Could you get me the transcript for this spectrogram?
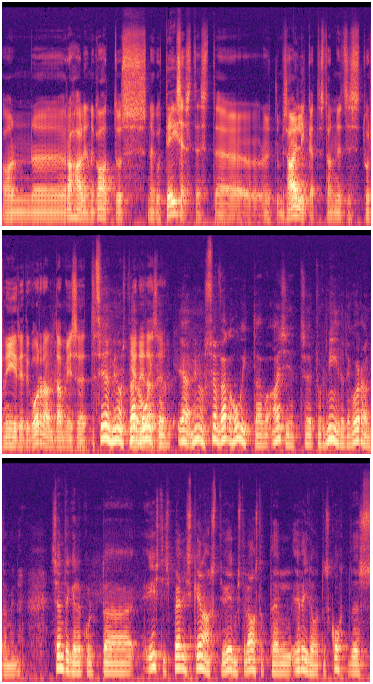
on äh, rahaline kaotus nagu teisestest äh, ütleme siis allikatest, on need siis turniiride korraldamised. see on minu arust väga huvitav ja minu arust see on väga huvitav asi, et see turniiride korraldamine see on tegelikult äh, Eestis päris kenasti ju eelmistel aastatel erinevates kohtades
